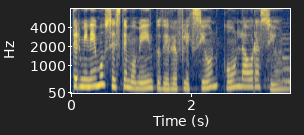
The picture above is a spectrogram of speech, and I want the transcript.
Terminemos este momento de reflexión con la oración.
